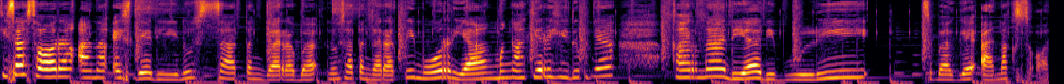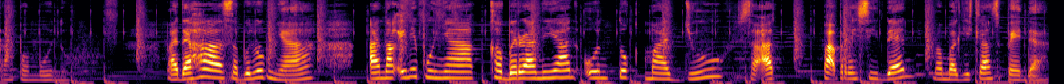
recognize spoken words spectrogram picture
kisah seorang anak SD di Nusa Tenggara Nusa Tenggara Timur yang mengakhiri hidupnya karena dia dibully sebagai anak seorang pembunuh. Padahal sebelumnya anak ini punya keberanian untuk maju saat Pak Presiden membagikan sepeda.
